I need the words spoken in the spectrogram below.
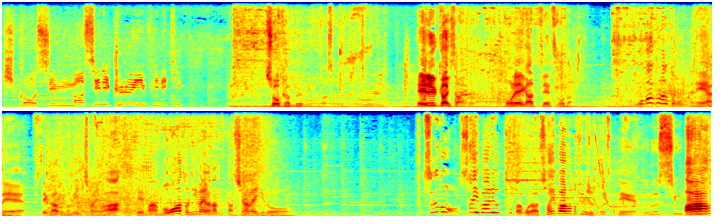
機皇神マシニクルインフィニティ。召喚ムービーをどうぞ。ヘルカイザーのこれが絶望だオーバーフローだと思うんだよねあれ。伏せカードがね1枚は。でまあもうあと2枚は何だか知らないけど普通のサイバー流ってことはこれはサイバーロードフュージョンとかですかね。ああ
